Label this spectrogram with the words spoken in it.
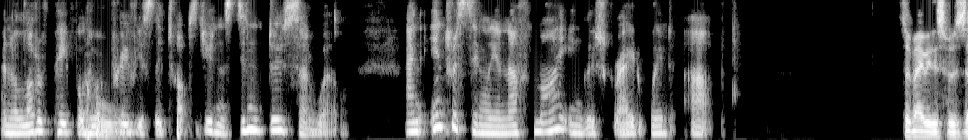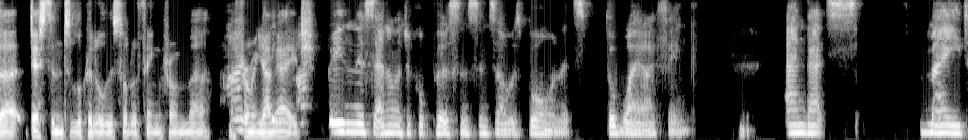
And a lot of people who oh. were previously top students didn't do so well. And interestingly enough, my English grade went up. So maybe this was uh, destined to look at all this sort of thing from uh, from a young age. I've been this analytical person since I was born. It's the way I think, and that's made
